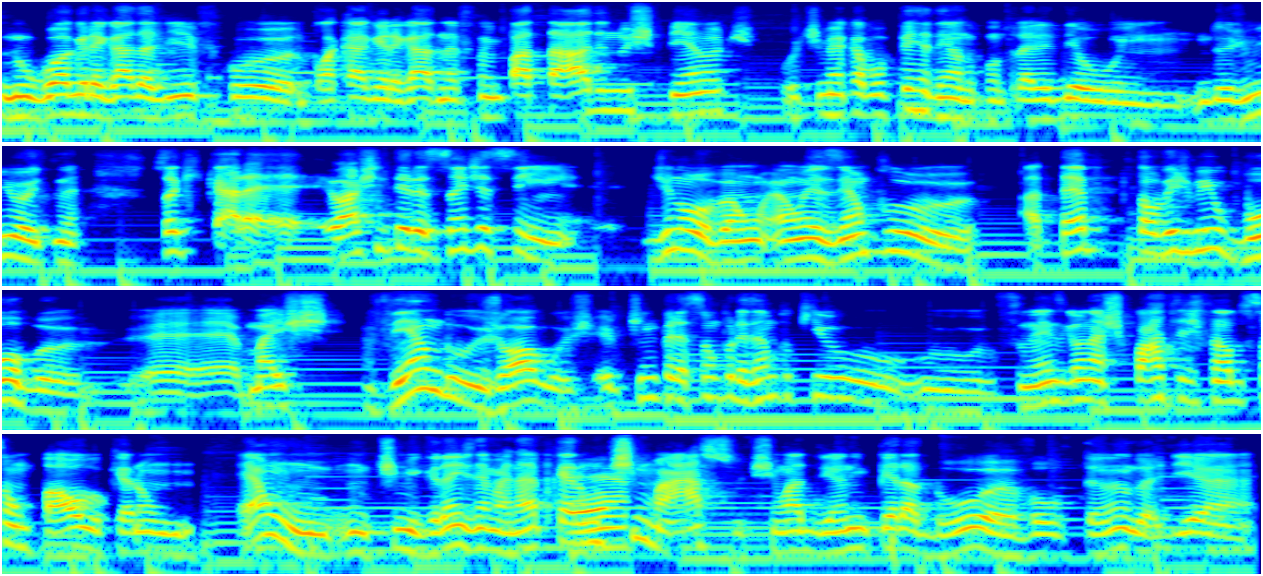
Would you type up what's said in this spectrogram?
no gol agregado ali ficou, placar agregado, né, ficou empatado e nos pênaltis o time acabou perdendo contra a LDU em, em 2008, né. Só que, cara, é, eu acho interessante, assim, de novo, é um, é um exemplo até talvez meio bobo, é, mas vendo os jogos, eu tinha a impressão, por exemplo, que o, o Fluminense ganhou nas quartas de final do São Paulo, que era um, é um, um time grande, né? Mas na época era é. um timaço, tinha o Adriano Imperador voltando ali a,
